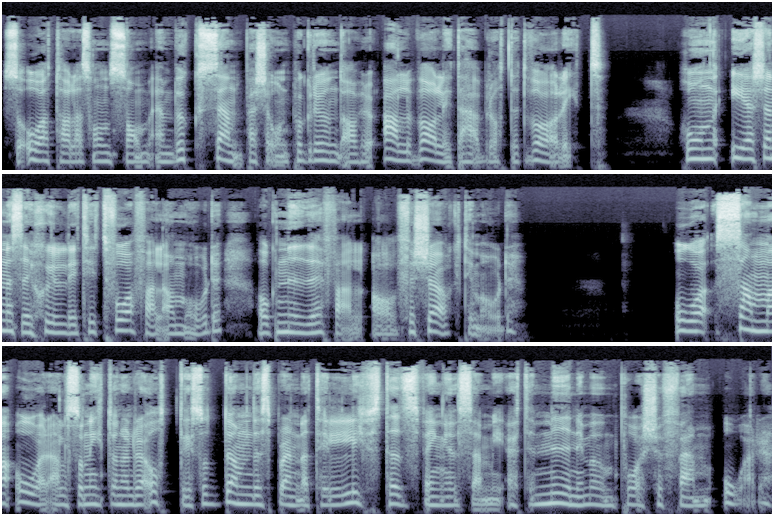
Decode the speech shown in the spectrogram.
så åtalas hon som en vuxen person på grund av hur allvarligt det här brottet varit. Hon erkänner sig skyldig till två fall av mord och nio fall av försök till mord. Och samma år, alltså 1980, så dömdes Brenda till livstidsfängelse med ett minimum på 25 år.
